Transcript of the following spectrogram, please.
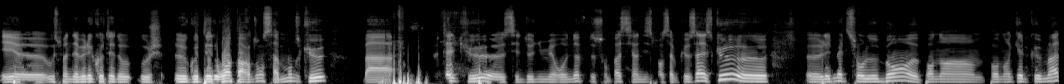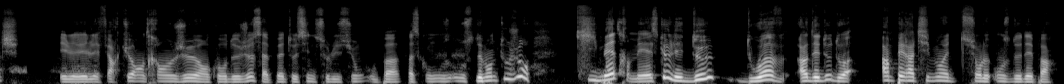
Et euh, Ousmane Dembélé euh, côté droit, pardon, ça montre que bah, peut-être que ces deux numéros 9 ne sont pas si indispensables que ça. Est-ce que les mettre sur le banc pendant, pendant quelques matchs et les, faire que rentrer en jeu en cours de jeu, ça peut être aussi une solution ou pas? Parce qu'on se demande toujours qui mettre, mais est-ce que les deux doivent, un des deux doit impérativement être sur le 11 de départ?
